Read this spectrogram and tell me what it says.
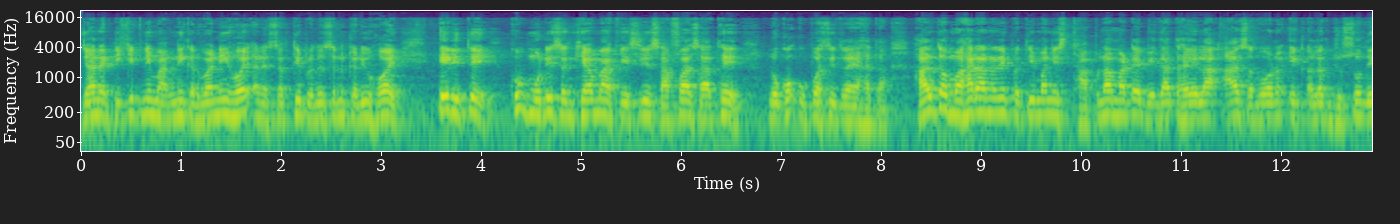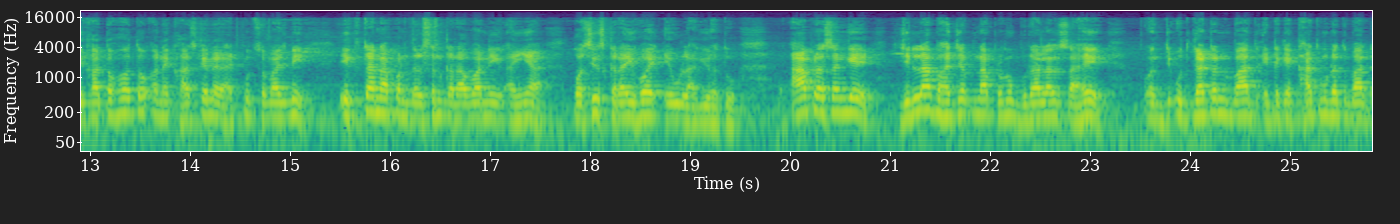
જાણે ટિકિટની માંગણી કરવાની હોય અને શક્તિ પ્રદર્શન કર્યું હોય, એ રીતે ખૂબ મોટી સંખ્યામાં કેસરી સાફા સાથે લોકો ઉપસ્થિત રહ્યા હતા. હાલ તો મહારાણાની પ્રતિમાની સ્થાપના માટે ભેગા થયેલા આ સર્વોનો એક અલગ જુસ્સો દેખાતો હતો અને ખાસ કરીને રાજપૂત સમાજની એકતાના પણ દર્શન કરાવવાની અહીંયા કોશિશ કરાઈ હોય એવું લાગ્યું હતું. આ પ્રસંગે જિલ્લા ભાજપના પ્રમુખ ભુરાલાલ શાહે ઉદ્ઘાટન બાદ એટલે કે ખાતમુહૂર્ત બાદ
